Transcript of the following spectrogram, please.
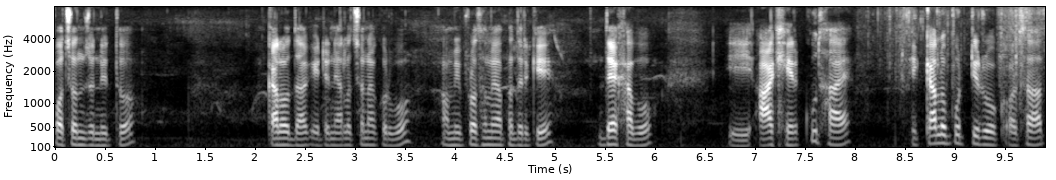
পচনজনিত কালো দাগ, এটা নিয়ে আলোচনা করব। আমি প্রথমে আপনাদেরকে দেখাবো এই আখের কোথায় এই কালো পট্টি রোগ, অর্থাৎ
